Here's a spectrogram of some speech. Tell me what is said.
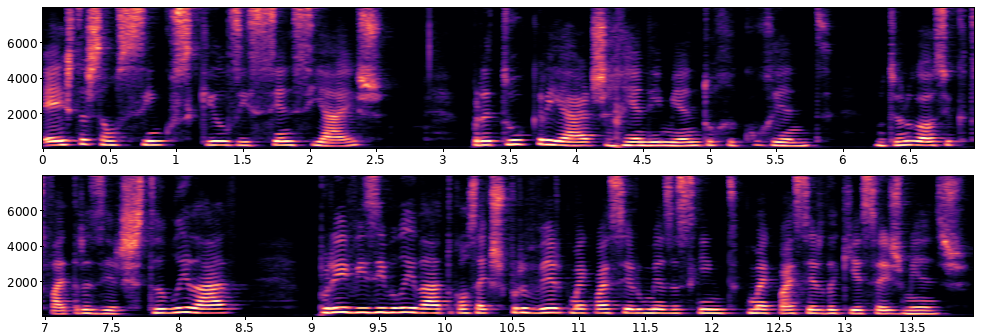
Estas são cinco skills essenciais para tu criares rendimento recorrente no teu negócio que te vai trazer estabilidade, previsibilidade. Tu consegues prever como é que vai ser o mês a seguinte, como é que vai ser daqui a seis meses.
